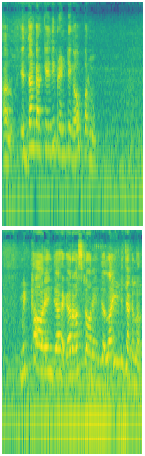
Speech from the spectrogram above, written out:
ਆ ਲੋ ਇਦਾਂ ਕਰਕੇ ਇਹਦੀ ਪ੍ਰਿੰਟਿੰਗ ਆ ਉੱਪਰ ਨੂੰ। ਮਿੱਠਾ orange ਆ ਹੈਗਾ ਰਸਟ orange ਆ ਲਾਈਟ ਜਿਹਾ ਕਲਰ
